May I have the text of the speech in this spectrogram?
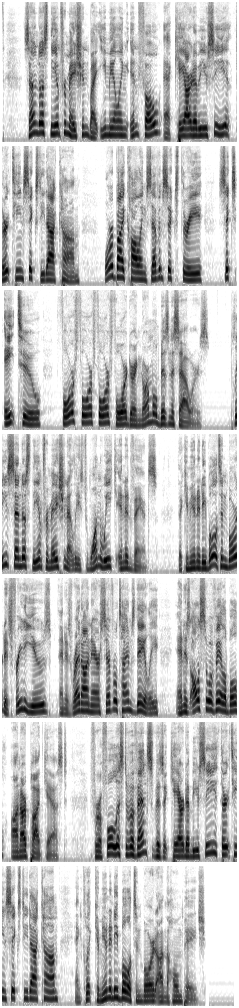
Send us the information by emailing info at krwc1360.com or by calling 763 682 4444 during normal business hours. Please send us the information at least one week in advance. The Community Bulletin Board is free to use and is read on air several times daily and is also available on our podcast. For a full list of events, visit krwc1360.com and click Community Bulletin Board on the homepage.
